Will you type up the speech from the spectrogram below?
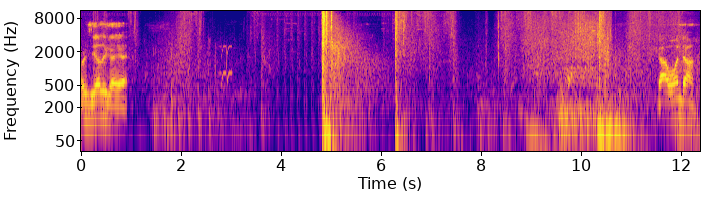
Where's the other guy at? Got one down.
